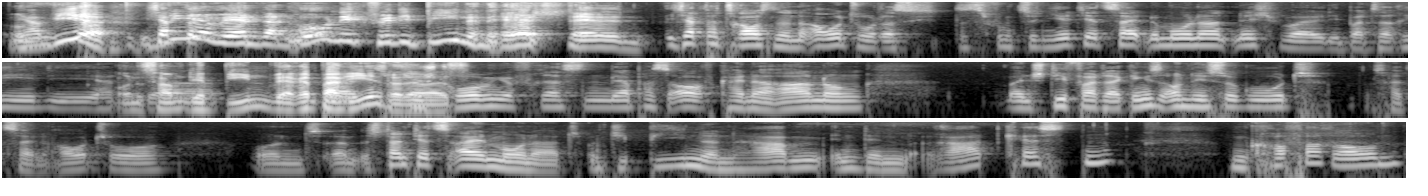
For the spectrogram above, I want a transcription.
Und Wir haben- wir, ich wir werden dann Honig für die Bienen herstellen. Ich habe da draußen ein Auto, das, das funktioniert jetzt seit einem Monat nicht, weil die Batterie, die hat Und es ja- haben die Bienen repariert, zu viel oder was? Strom gefressen. Ja, pass auf, keine Ahnung. Mein Stiefvater ging es auch nicht so gut. Das ist halt sein Auto. Und ähm, es stand jetzt einen Monat. Und die Bienen haben in den Radkästen, im Kofferraum,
